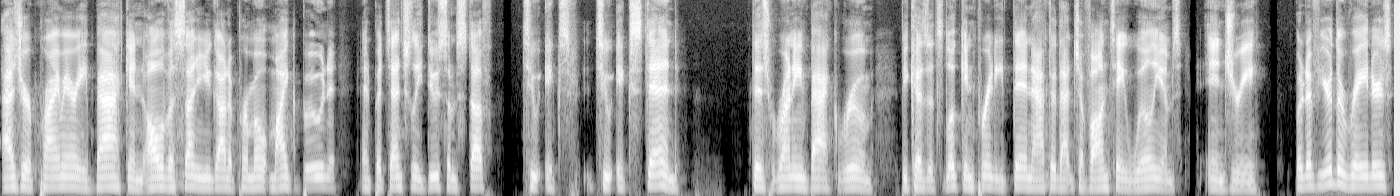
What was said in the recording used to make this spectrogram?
as your primary back, and all of a sudden you got to promote Mike Boone and potentially do some stuff to ex- to extend this running back room because it's looking pretty thin after that Javonte Williams injury. But if you're the Raiders,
